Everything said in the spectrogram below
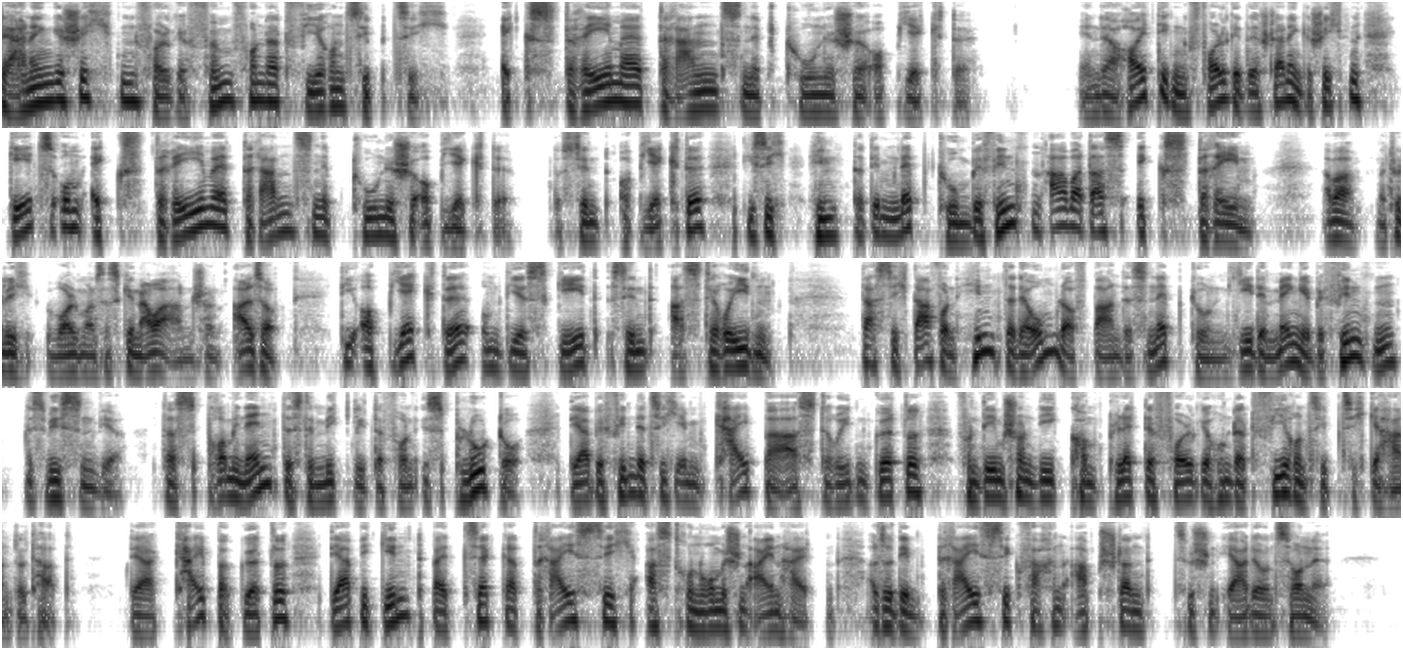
Sternengeschichten Folge 574 Extreme transneptunische Objekte. In der heutigen Folge der Sternengeschichten geht's um extreme transneptunische Objekte. Das sind Objekte, die sich hinter dem Neptun befinden, aber das extrem. Aber natürlich wollen wir uns das genauer anschauen. Also, die Objekte, um die es geht, sind Asteroiden. Dass sich davon hinter der Umlaufbahn des Neptun jede Menge befinden, das wissen wir. Das prominenteste Mitglied davon ist Pluto. Der befindet sich im Kuiper-Asteroidengürtel, von dem schon die komplette Folge 174 gehandelt hat. Der Kuiper-Gürtel, der beginnt bei circa 30 astronomischen Einheiten, also dem 30-fachen Abstand zwischen Erde und Sonne.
